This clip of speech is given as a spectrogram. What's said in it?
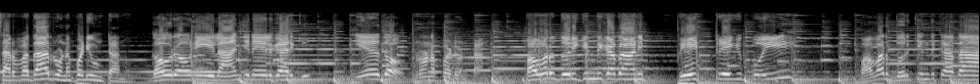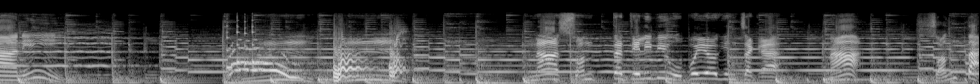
సర్వదా రుణపడి ఉంటాను. గౌరవనీయుల ఆంజనేయులు గారికి ఏదో రుణపడి ఉంటాను. పవర్ దొరికింది కదా అని పేట్రేగిపోయి పవర్ దొరికింది కదా అని నా సొంత తెలివి ఉపయోగించక. నా సొంత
